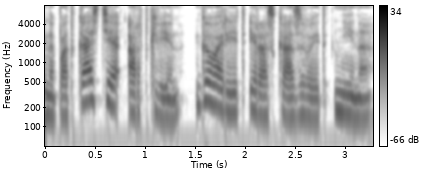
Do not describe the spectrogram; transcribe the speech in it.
на подкасте Art Queen. Говорит и рассказывает Нина.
